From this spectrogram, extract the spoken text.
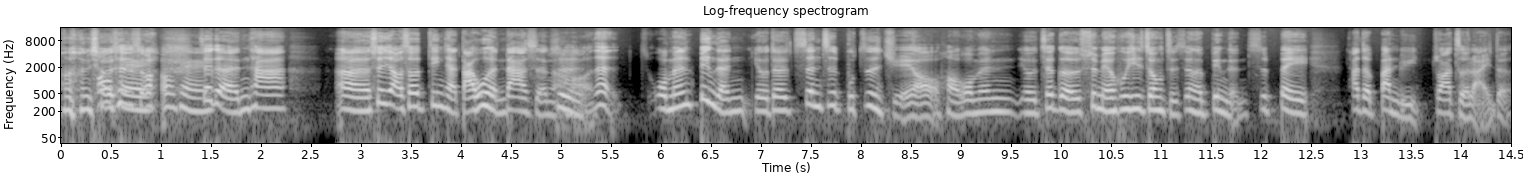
，okay, 就是说，OK，这个人他呃睡觉的时候听起来打呼很大声啊。那我们病人有的甚至不自觉哦，哈，我们有这个睡眠呼吸中止症的病人是被。他的伴侣抓着来的，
